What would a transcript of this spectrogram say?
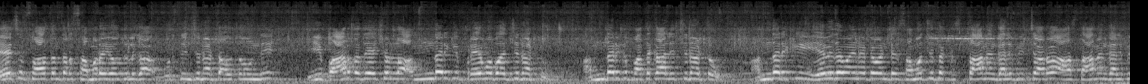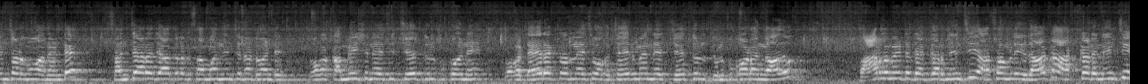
దేశ స్వాతంత్ర సమరయోధులుగా గుర్తించినట్టు అవుతుంది. ఈ భారతదేశంలో అందరికీ ప్రేమ పంచినట్టు అందరికీ పథకాలు ఇచ్చినట్టు అందరికీ ఏ విధమైనటువంటి సముచిత స్థానం కల్పించారో ఆ స్థానం కల్పించడము అని అంటే సంచార జాతులకు సంబంధించినటువంటి ఒక కమిషన్ వేసి చేతి దులుపుకొని ఒక డైరెక్టర్ని వేసి ఒక చైర్మన్ వేసి చేతులు దులుపుకోవడం కాదు. పార్లమెంటు దగ్గర నుంచి అసెంబ్లీ దాకా అక్కడి నుంచి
